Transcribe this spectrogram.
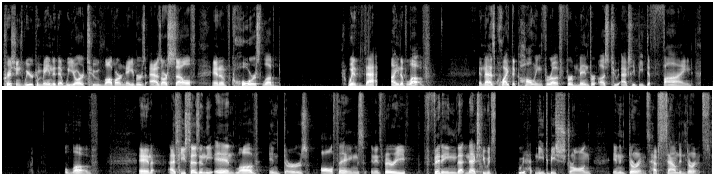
Christians, we are commanded that we are to love our neighbors as ourselves, and of course, love with that kind of love. And that is quite the calling for, us, for men, for us to actually be defined love. And as he says in the end, love endures all things. And it's very fitting that next he would we need to be strong in endurance, have sound endurance.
